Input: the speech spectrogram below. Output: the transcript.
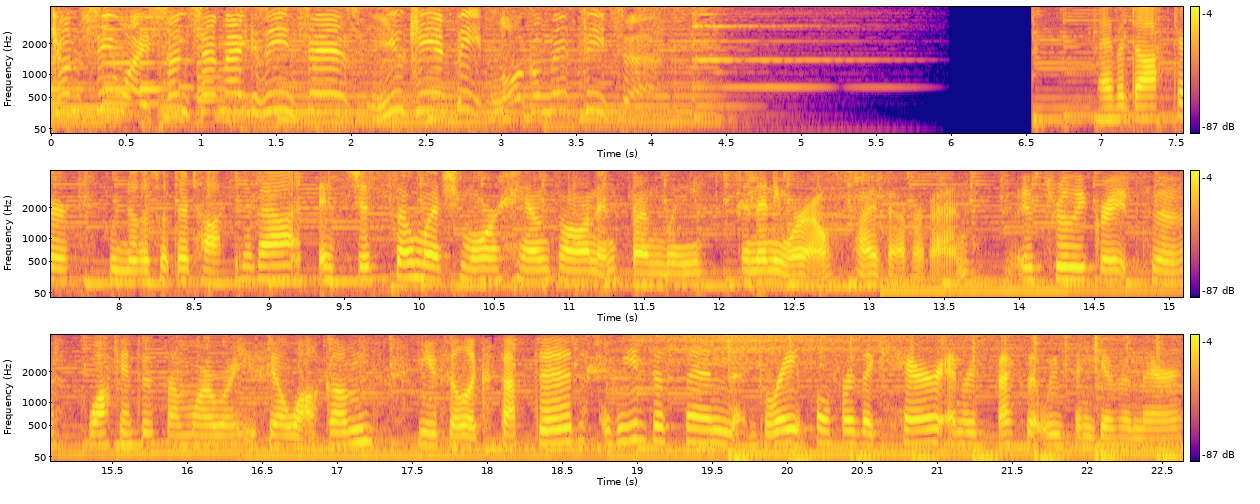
Come see why Sunset Magazine says you can't beat Local Myth Pizza. I have a doctor who knows what they're talking about. It's just so much more hands-on and friendly than anywhere else I've ever been. It's really great to walk into somewhere where you feel welcomed and you feel accepted. We've just been grateful for the care and respect that we've been given there.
